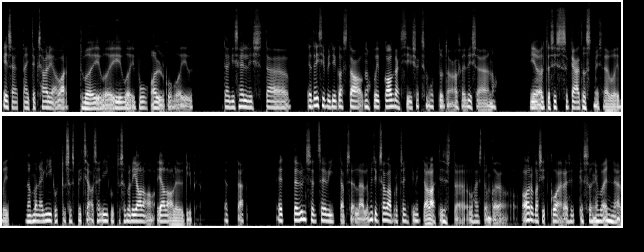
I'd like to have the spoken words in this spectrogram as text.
eset, näiteks harjavart või, või, või puuhalgu või midagi sellist äh,, ja teisipidi, kas ta noh, võib ka agressiivseks muutuda sellise noh, nii-öelda siis käe tõstmise või, või noh, mõne liigutuse, spetsiaalse liigutuse peale, jala, jalalöögi peale. et, et üldiselt see viitab sellele, muidugi sada protsenti mitte alati, sest vahest on ka argasid koerasid, kes on juba enne,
